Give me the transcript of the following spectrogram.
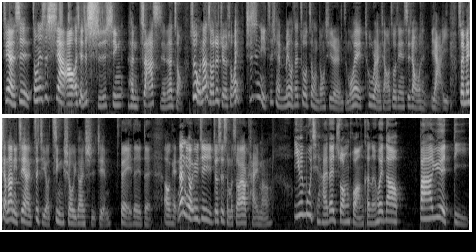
竟然是中间是下凹，而且是实心，很扎实的那种。所以我那时候就觉得说，哎，其实你之前没有在做这种东西的人，怎么会突然想要做这件事，让我很讶异。所以没想到你竟然自己有进修一段时间。对对对，OK。那你有预计就是什么时候要开吗？因为目前还在装潢，可能会到八月底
